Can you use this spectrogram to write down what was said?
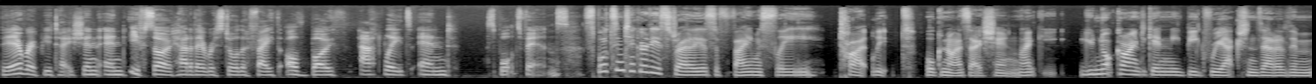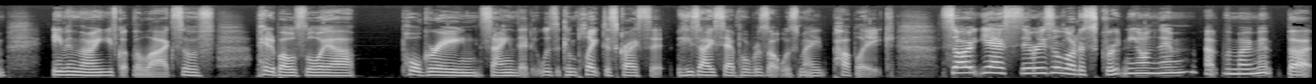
their reputation? And if so, how do they restore the faith of both athletes and sports fans? Sports Integrity Australia is a famously tight lipped organisation. Like, you're not going to get any big reactions out of them, even though you've got the likes of Peter Bol's lawyer, Paul Greene saying that it was a complete disgrace that his A sample result was made public. So, yes, there is a lot of scrutiny on them at the moment, but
